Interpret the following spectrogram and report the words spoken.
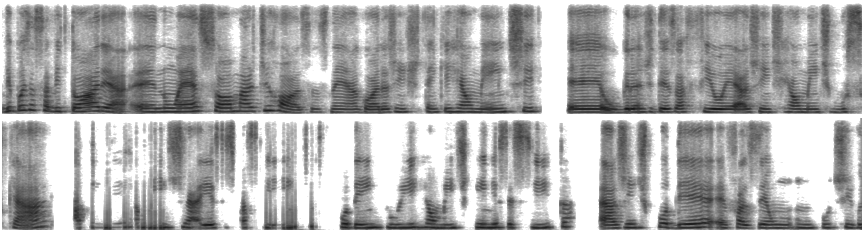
depois dessa vitória, é, não é só mar de rosas, né? Agora a gente tem que realmente, é, o grande desafio é a gente realmente buscar atender realmente a esses pacientes, poder incluir realmente quem necessita, a gente poder é, fazer um, um cultivo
